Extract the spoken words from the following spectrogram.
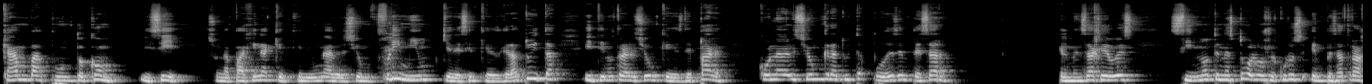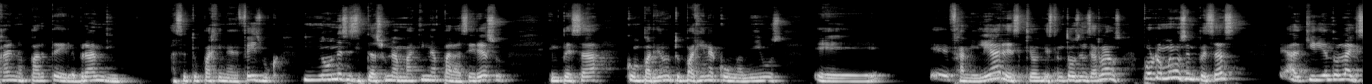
canva.com. Y sí, es una página que tiene una versión freemium, quiere decir que es gratuita, y tiene otra versión que es de paga. Con la versión gratuita puedes empezar el mensaje es, si no tienes todos los recursos, empezar a trabajar en la parte del branding. Hace tu página de Facebook. No necesitas una máquina para hacer eso. Empezá compartiendo tu página con amigos eh, eh, familiares que hoy están todos encerrados. Por lo menos empezás adquiriendo likes.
